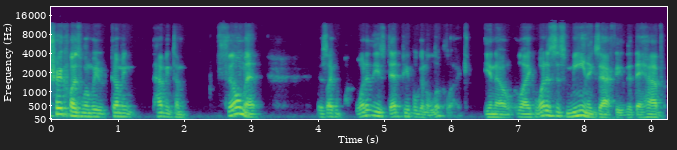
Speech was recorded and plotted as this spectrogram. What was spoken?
trick was when we were coming having to film it, it's like, what are these dead people going to look like? You know, like what does this mean exactly that they have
